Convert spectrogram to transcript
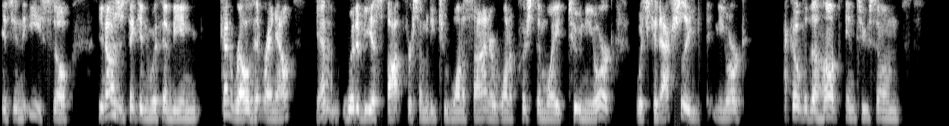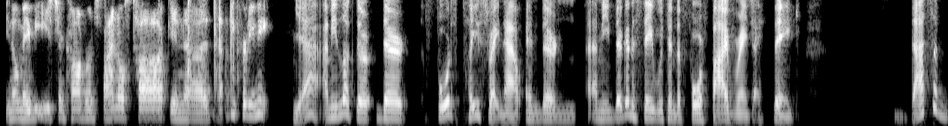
it's in the East. So you know, I was just thinking with them being kind of relevant right now. Yeah. Would it be a spot for somebody to want to sign or want to push them way to New York, which could actually get New York back over the hump into some, you know, maybe Eastern Conference Finals talk, and uh, that'd be pretty neat. Yeah, I mean, look, they're they're fourth place right now, and they're I mean they're gonna stay within the four five range, I think. That's a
